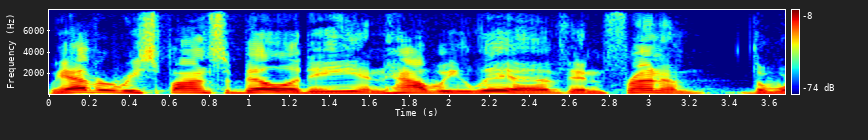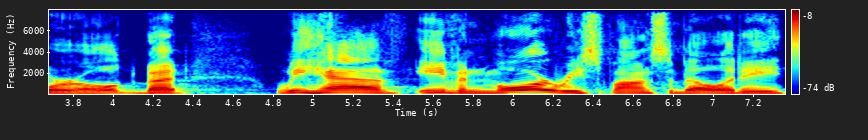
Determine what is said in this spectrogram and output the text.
we have a responsibility in how we live in front of the world, but we have even more responsibility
